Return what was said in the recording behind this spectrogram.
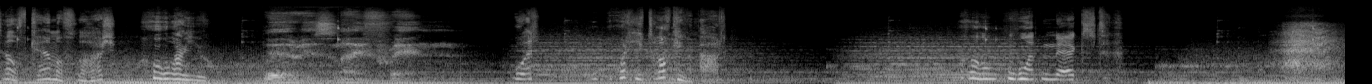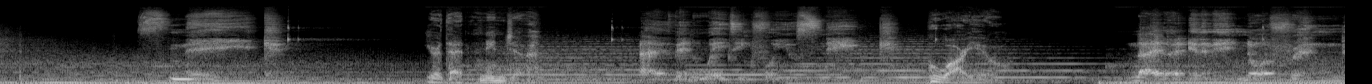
Stealth camouflage? Who are you? Where is my friend? What? What are you talking about? Oh, what next? Snake. You're that ninja. I've been waiting for you, Snake. Who are you? Neither enemy nor friend.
